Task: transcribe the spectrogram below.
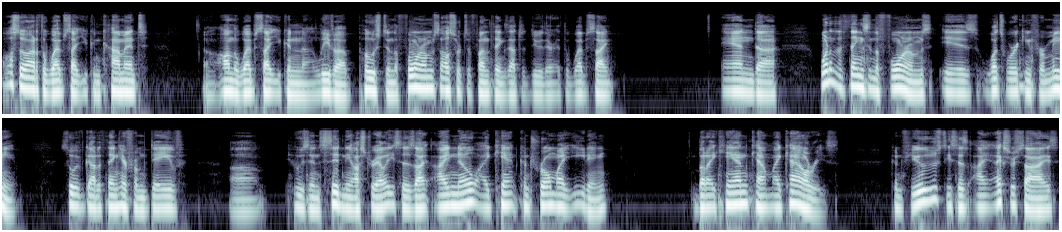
Also, out at the website, you can comment uh, on the website. You can uh, leave a post in the forums, all sorts of fun things out to do there at the website. And uh, one of the things in the forums is what's working for me. So we've got a thing here from Dave, uh, who's in Sydney, Australia. He says, I, I know I can't control my eating but I can count my calories. Confused? He says, I exercise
